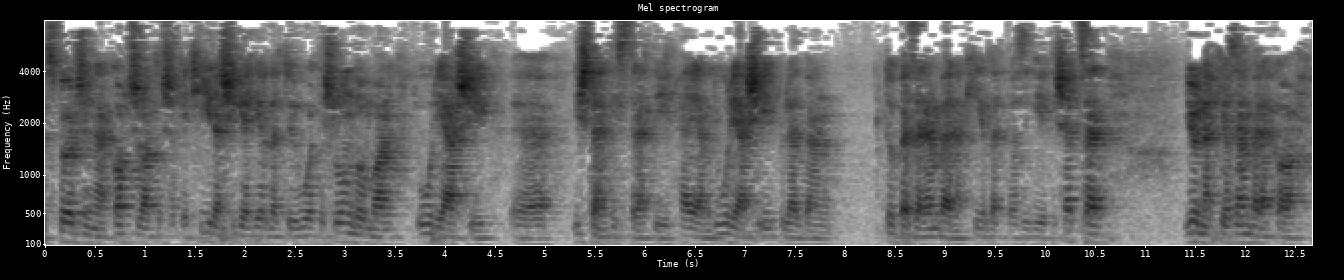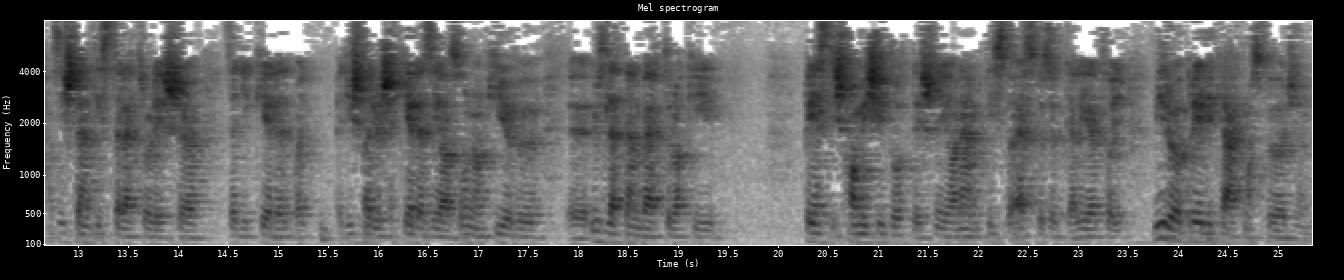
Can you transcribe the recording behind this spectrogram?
Spurgeonnel kapcsolatos, aki egy híres igehirdető volt, és Londonban óriási istentiszteleti helyen, egy óriási épületben több ezer embernek hirdette az igét, és egyszer jönnek ki az emberek az Isten tiszteletről, és az egyik kérdez, vagy egy ismerőse kérdezi az onnan kijövő üzletembertől, aki pénzt is hamisított, és néha nem tiszta eszközökkel élt, hogy miről prédikált ma Spurgeon.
